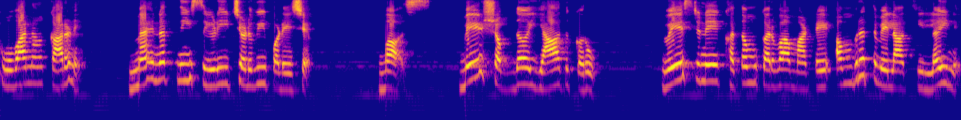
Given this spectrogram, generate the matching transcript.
હોવાના કારણે મહેનતની સીડી ચડવી પડે છે. બસ, બે શબ્દ યાદ કરો. વેસ્ટને ખતમ કરવા માટે અમૃત વેલાથી લઈને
